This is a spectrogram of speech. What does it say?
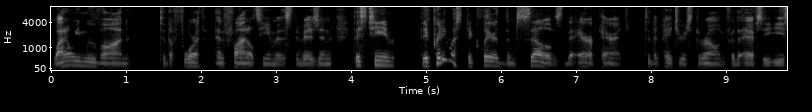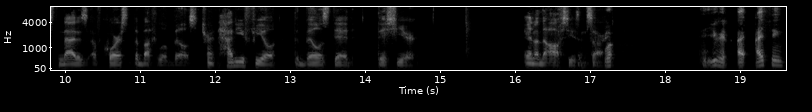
why don't we move on to the fourth and final team of this division? This team they've pretty much declared themselves the heir apparent to the Patriots' throne for the AFC East, and that is, of course, the Buffalo Bills. Trent, how do you feel the Bills did this year and on the offseason? Sorry. Well, you could. I, I think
